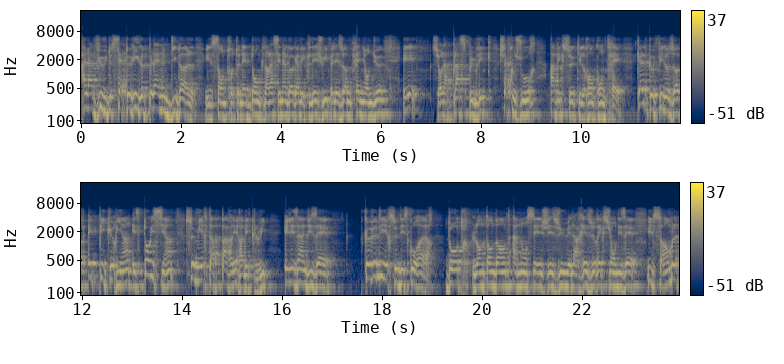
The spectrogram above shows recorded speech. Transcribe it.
à la vue de cette ville pleine d'idoles. Il s'entretenait donc dans la synagogue avec les Juifs et les hommes craignant Dieu, et sur la place publique chaque jour avec ceux qu'il rencontrait. Quelques philosophes épicuriens et stoïciens se mirent à parler avec lui, et les uns disaient Que veut dire ce discoureur? D'autres, l'entendant annoncer Jésus et la résurrection, disaient Il semble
